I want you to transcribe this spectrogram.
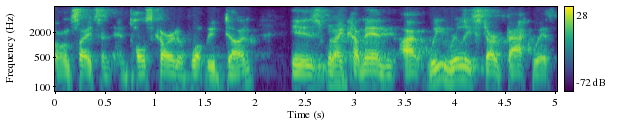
Phonesites and, and pulse card of what we've done is when i come in I, we really start back with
